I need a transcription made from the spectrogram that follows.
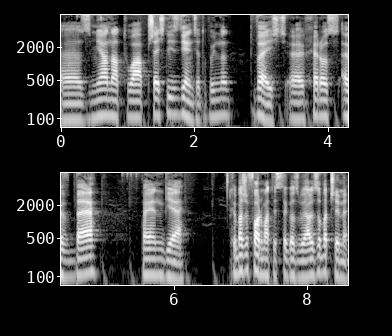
E, zmiana tła, prześlij zdjęcie, to powinno wejść. E, Heros FB PNG. Chyba, że format jest tego zły, ale zobaczymy.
